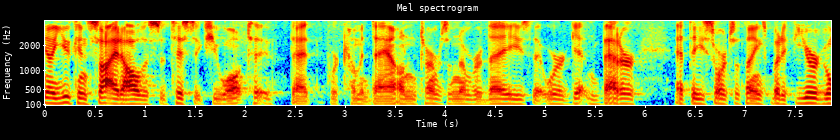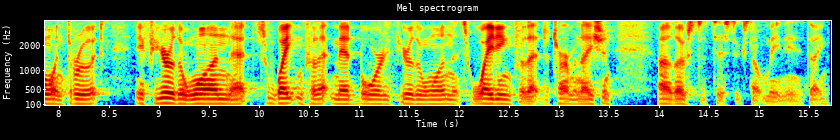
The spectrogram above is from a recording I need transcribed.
you know, you can cite all the statistics you want to that we're coming down in terms of number of days, that we're getting better at these sorts of things. But if you're going through it, if you're the one that's waiting for that med board, if you're the one that's waiting for that determination, uh, those statistics don't mean anything.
